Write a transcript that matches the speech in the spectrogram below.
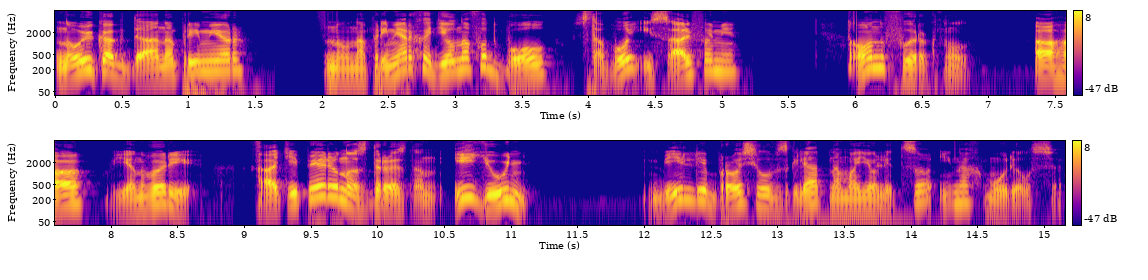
Ну и когда, например? Ну, например, ходил на футбол с тобой и с альфами. Он фыркнул. Ага, в январе. А теперь у нас, Дрезден, июнь. Билли бросил взгляд на мое лицо и нахмурился.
